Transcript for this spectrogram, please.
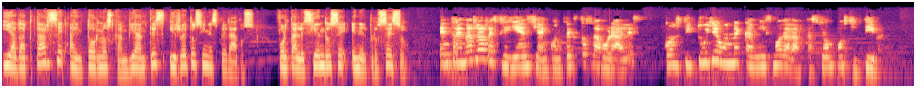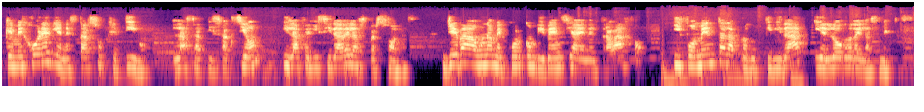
y adaptarse a entornos cambiantes y retos inesperados, fortaleciéndose en el proceso. Entrenar la resiliencia en contextos laborales constituye un mecanismo de adaptación positiva que mejora el bienestar subjetivo, la satisfacción y la felicidad de las personas lleva a una mejor convivencia en el trabajo y fomenta la productividad y el logro de las metas.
